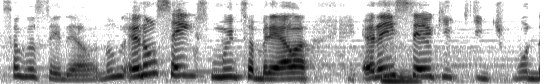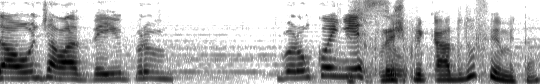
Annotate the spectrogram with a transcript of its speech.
só gostei dela. Não- eu não sei muito sobre ela. Eu nem Uhum. sei o que, que, tipo, da onde ela veio. pro- tipo, eu não Isso conheço. foi explicado do filme, tá?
